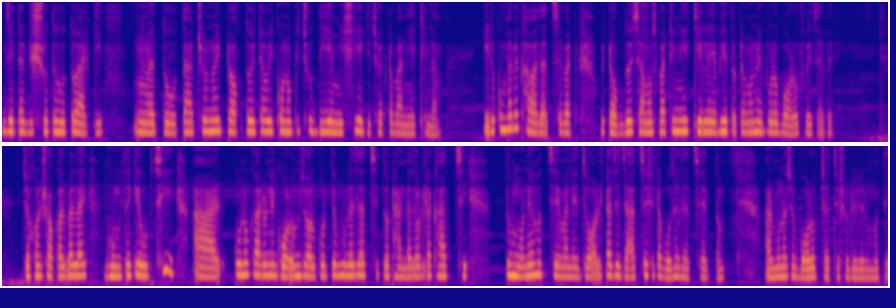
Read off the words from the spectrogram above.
যেটা গ্রীষ্মতে হতো আর কি। তো তার জন্যই টক দইটা ওই কোনো কিছু দিয়ে মিশিয়ে কিছু একটা বানিয়ে খেলাম। এরকমভাবে খাওয়া যাচ্ছে বাট ওই টক দই চামচ বাটি নিয়ে খেলে ভেতরটা মনে হয় পুরো বরফ হয়ে যাবে। যখন সকালবেলায় ঘুম থেকে উঠছি আর কোনো কারণে গরম জল করতে ভুলে যাচ্ছি, তো ঠান্ডা জলটা খাচ্ছি, তো মনে হচ্ছে মানে জলটা যে যাচ্ছে সেটা বোঝা যাচ্ছে একদম। আর মনে হচ্ছে বরফ যাচ্ছে শরীরের মধ্যে,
